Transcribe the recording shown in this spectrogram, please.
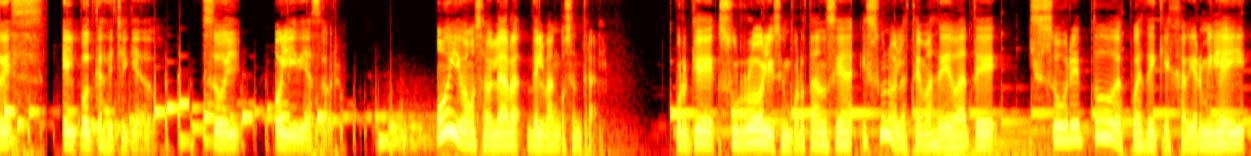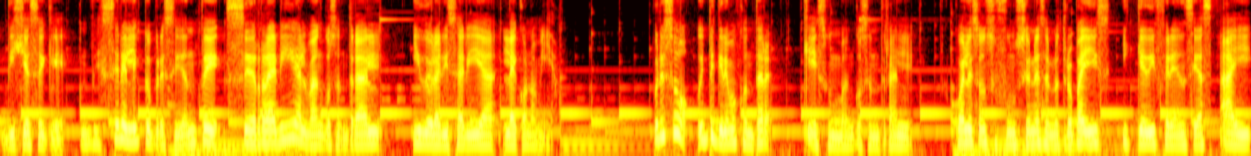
es el podcast de Chequeado. Soy Olivia Sor. Hoy vamos a hablar del Banco Central, porque su rol y su importancia es uno de los temas de debate y sobre todo después de que Javier Milei dijese que, de ser electo presidente, cerraría el Banco Central y dolarizaría la economía. Por eso hoy te queremos contar qué es un Banco Central, cuáles son sus funciones en nuestro país y qué diferencias hay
